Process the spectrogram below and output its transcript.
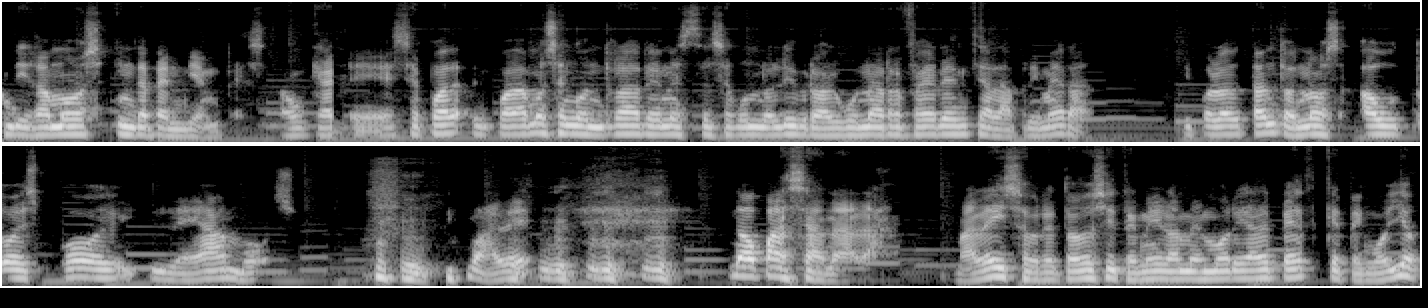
digamos, independientes. Aunque eh, se pueda- podamos encontrar en este segundo libro alguna referencia a la primera, y por lo tanto nos auto-spoileamos, ¿vale? No pasa nada. ¿Vale? Y sobre todo si tenéis la memoria de pez que tengo yo,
